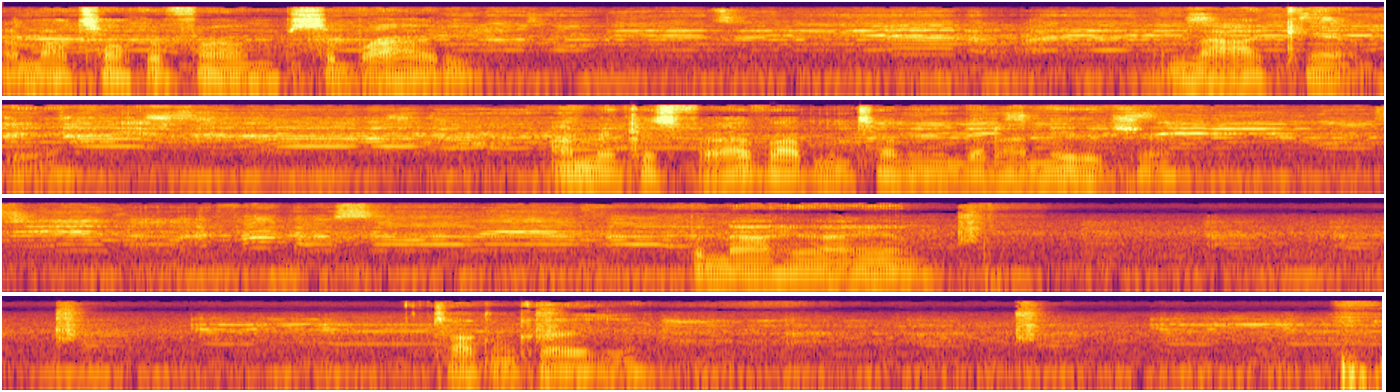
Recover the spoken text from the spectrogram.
Am I talking from sobriety? Nah, I can't be. I mean, because forever I've been telling you that I needed you. But now here I am. Talking crazy.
